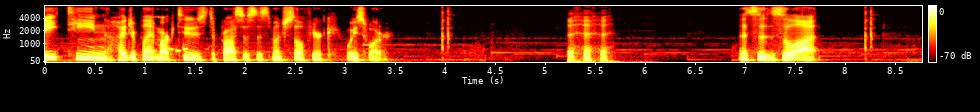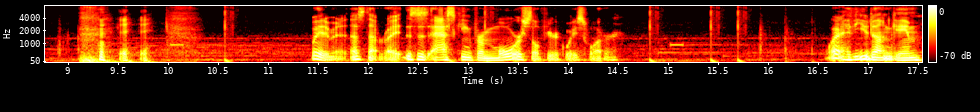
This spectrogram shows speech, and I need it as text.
18 hydroplant Mark IIs to process this much sulfuric wastewater. That's, that's a lot. Wait a minute, that's not right. This is asking for more sulfuric wastewater. What have you done, game?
